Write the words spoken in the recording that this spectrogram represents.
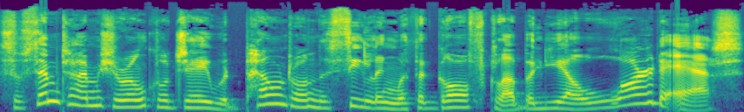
so sometimes your Uncle Jay would pound on the ceiling with a golf club and yell, Lard ass!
